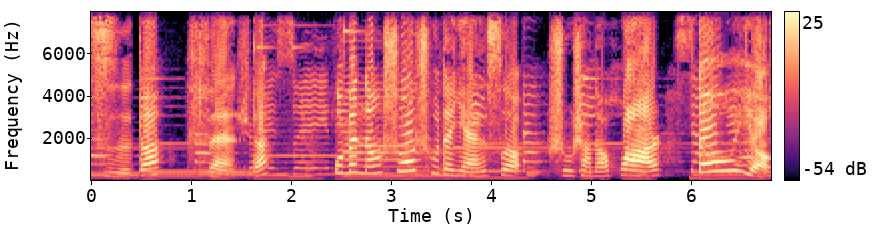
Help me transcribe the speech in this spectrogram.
紫的、粉的。我们能说出的颜色，树上的花儿都有。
